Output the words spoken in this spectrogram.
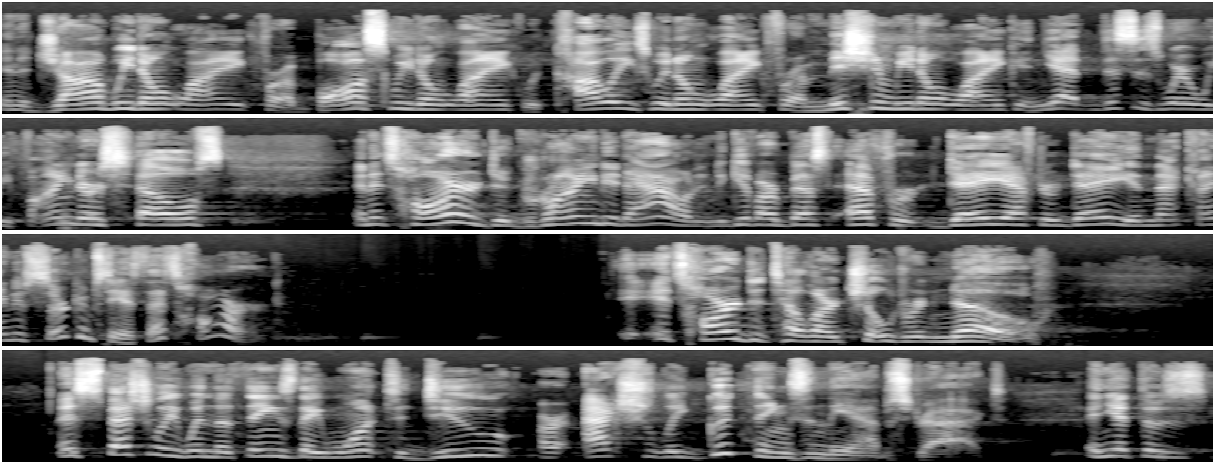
in a job we don't like, for a boss we don't like, with colleagues we don't like, for a mission we don't like, and yet this is where we find ourselves and it's hard to grind it out and to give our best effort day after day in that kind of circumstance. That's hard. It's hard to tell our children no, especially when the things they want to do are actually good things in the abstract. And yet, those,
